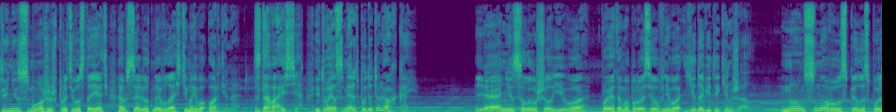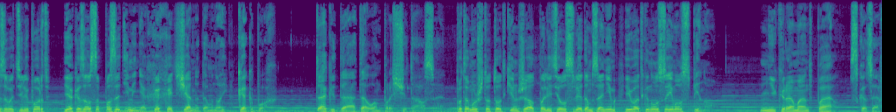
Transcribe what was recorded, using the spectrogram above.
Ты не сможешь противостоять абсолютной власти моего ордена. Сдавайся, и твоя смерть будет легкой». Я не слушал его, поэтому бросил в него ядовитый кинжал. Но он снова успел использовать телепорт и оказался позади меня, хохоча надо мной, как бог. Тогда-то он просчитался, потому что тот кинжал полетел следом за ним и воткнулся ему в спину. Некромант пал, сказав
